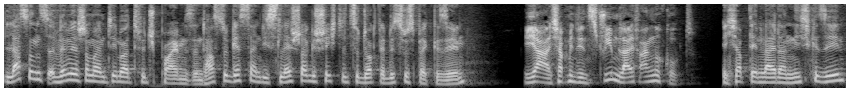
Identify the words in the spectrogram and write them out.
lass uns, wenn wir schon beim Thema Twitch Prime sind, hast du gestern die Slasher-Geschichte zu Dr. Disrespect gesehen? Ja, ich habe mir den Stream live angeguckt. Ich habe den leider nicht gesehen.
